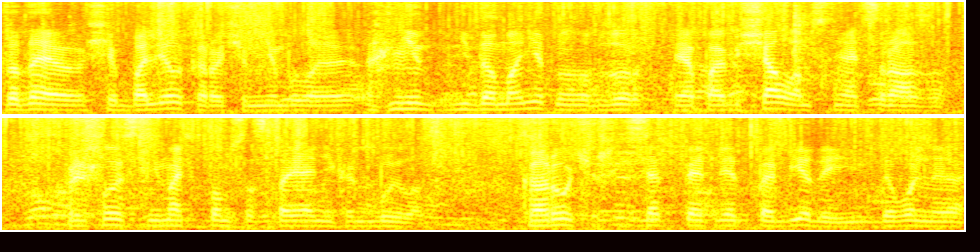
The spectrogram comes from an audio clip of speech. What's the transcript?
Тогда я вообще болел, короче, мне было не, не до монет, но обзор я пообещал вам снять сразу. Пришлось снимать в том состоянии, как было. Короче, 65 лет победы и довольно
